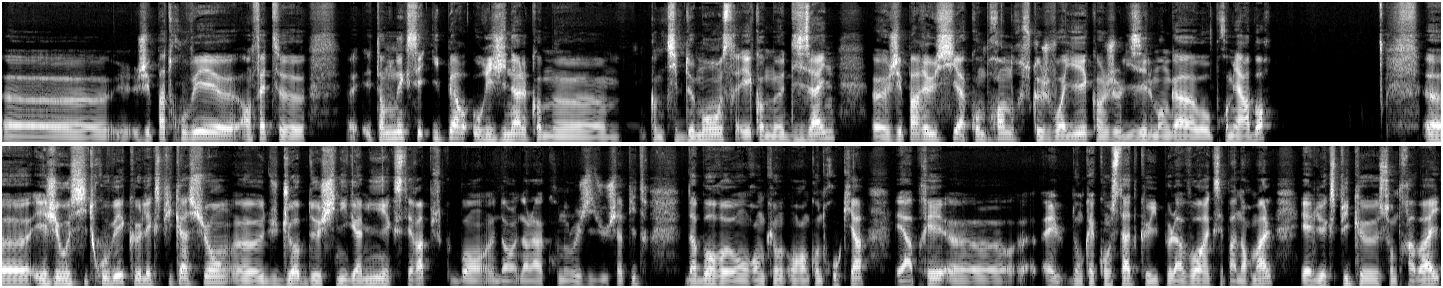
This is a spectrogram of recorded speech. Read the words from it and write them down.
J'ai pas trouvé, en fait, étant donné que c'est hyper original comme comme type de monstre et comme design, j'ai pas réussi à comprendre ce que je voyais quand je lisais le manga au premier abord. Euh, et j'ai aussi trouvé que l'explication euh, du job de Shinigami, etc., puisque bon, dans, dans la chronologie du chapitre, d'abord euh, on, rencontre, on rencontre Rukia et après elle, donc elle constate qu'il peut la voir et que c'est pas normal et elle lui explique son travail,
